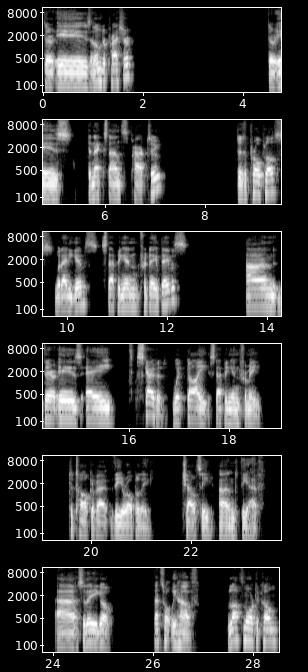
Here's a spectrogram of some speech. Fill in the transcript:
there is an under pressure. There is the next dance part two. There's a Pro Plus with Eddie Gibbs stepping in for Dave Davis. And there is a Scouted with Guy stepping in for me to talk about the Europa League, Chelsea and the Ev. Uh, so there you go. That's what we have. Lots more to come.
